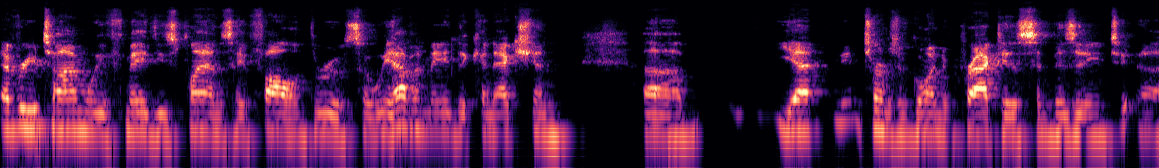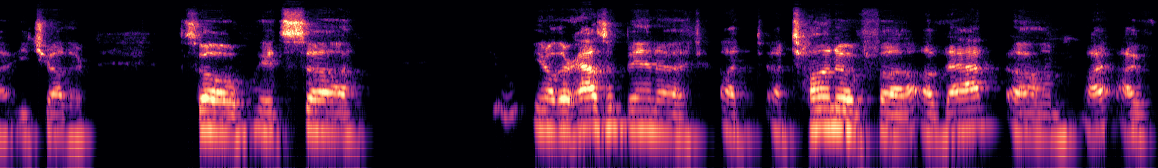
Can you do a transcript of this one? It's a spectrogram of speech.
every time we've made these plans, they've fallen through. So we haven't made the connection uh, yet in terms of going to practice and visiting to, uh, each other. So it's uh, you know, there hasn't been a, a, a ton of, uh, of that. Um, I, have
